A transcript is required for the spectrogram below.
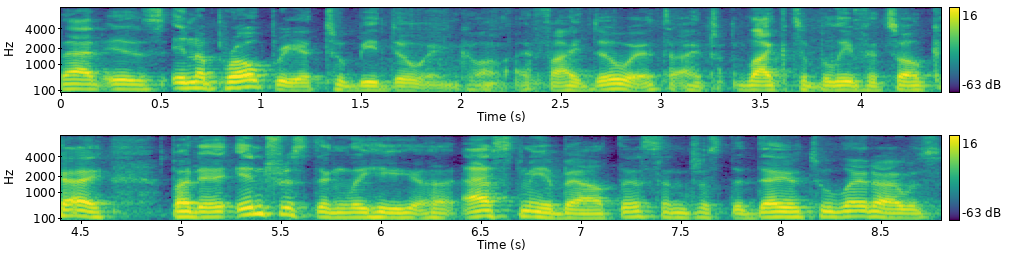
that is inappropriate to be doing. If I do it, I'd like to believe it's okay. But uh, interestingly, he uh, asked me about this, and just a day or two later, I was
